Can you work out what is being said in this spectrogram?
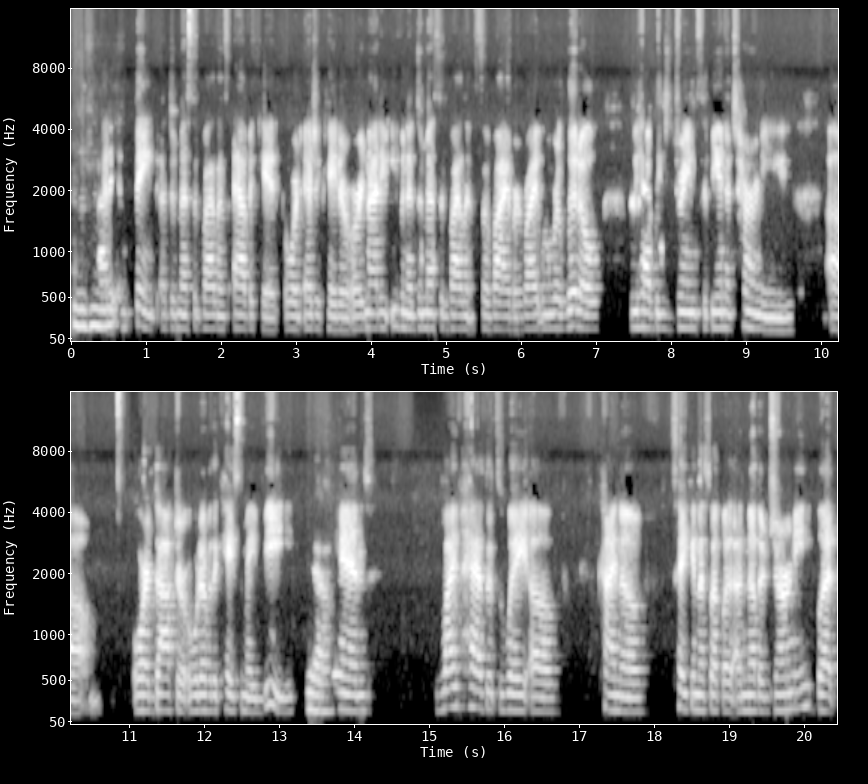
Mm-hmm. I didn't think a domestic violence advocate or an educator or not even a domestic violence survivor, right? When we're little, we have these dreams to be an attorney um, or a doctor or whatever the case may be. Yeah. And life has its way of kind of taking us up a, another journey, but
